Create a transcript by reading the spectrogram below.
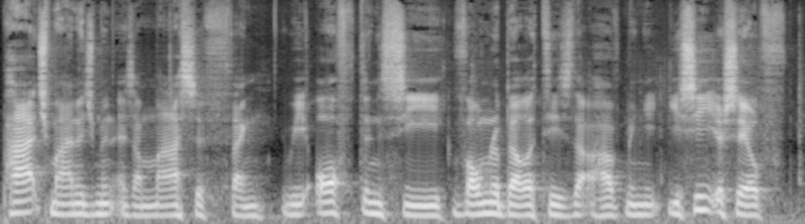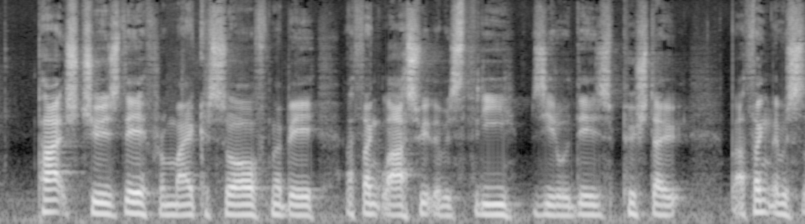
patch management is a massive thing. We often see vulnerabilities that have been, you see it yourself, Patch Tuesday from Microsoft. Maybe I think last week there was three zero days pushed out, but I think there was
